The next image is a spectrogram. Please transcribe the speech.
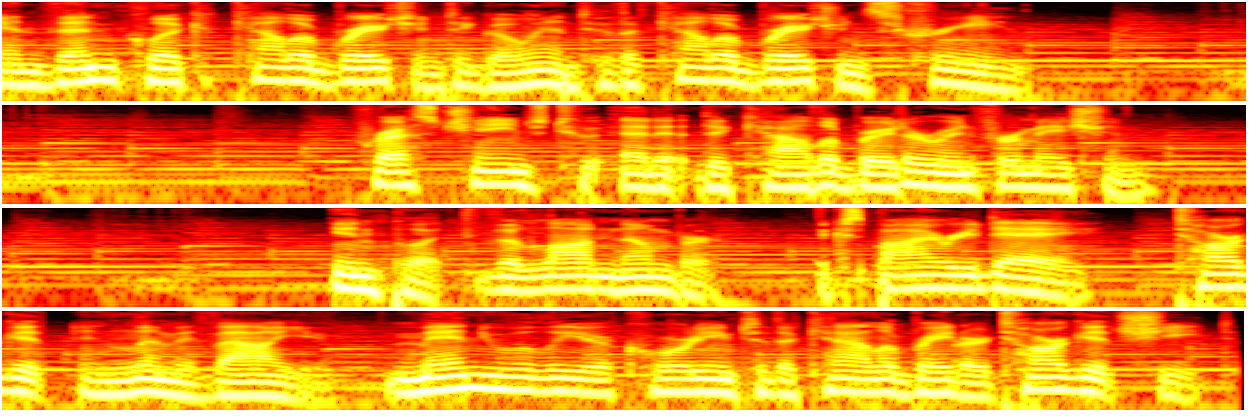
and then click Calibration to go into the calibration screen. Press Change to edit the calibrator information. Input the lot number, expiry day, target and limit value manually according to the calibrator target sheet.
